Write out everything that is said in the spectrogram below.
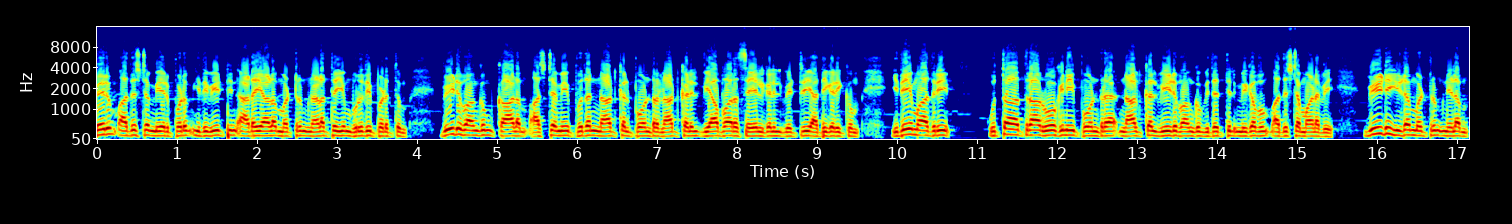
பெரும் அதிர்ஷ்டம் ஏற்படும். இது வீட்டின் அடையாளம் மற்றும் நலத்தையும் உறுதிப்படுத்தும். வீடு வாங்கும் காலம் அஷ்டமி புதன் நாட்கள் போன்ற நாட்களில் வியாபார செயல்களில் வெற்றி அதிகரிக்கும். இதே மாதிரி உத்தாத்ரா ரோகிணி போன்ற நாட்கள் வீடு வாங்கும் விதத்தில் மிகவும் அதிர்ஷ்டமானவை. வீடு இடம் மற்றும் நிலம்.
